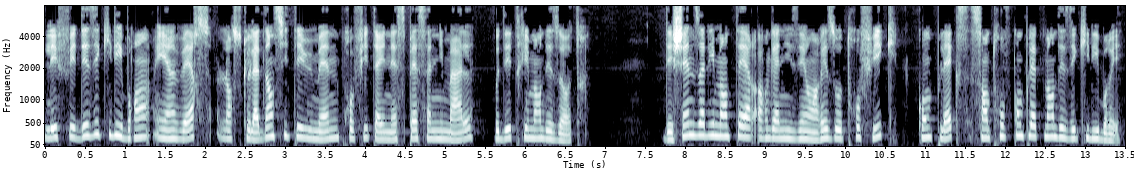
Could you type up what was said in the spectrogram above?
L'effet déséquilibrant est inverse lorsque la densité humaine profite à une espèce animale au détriment des autres. Des chaînes alimentaires organisées en réseaux trophiques complexes s'en trouvent complètement déséquilibrées.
